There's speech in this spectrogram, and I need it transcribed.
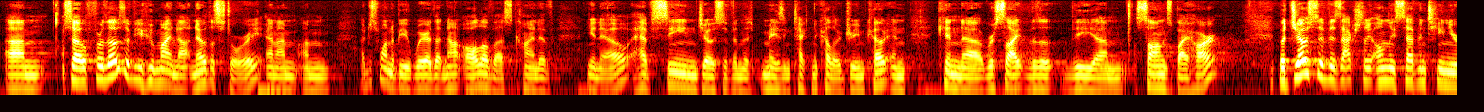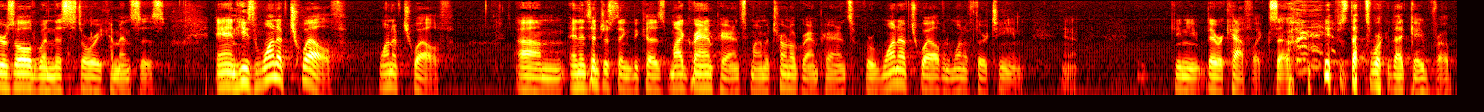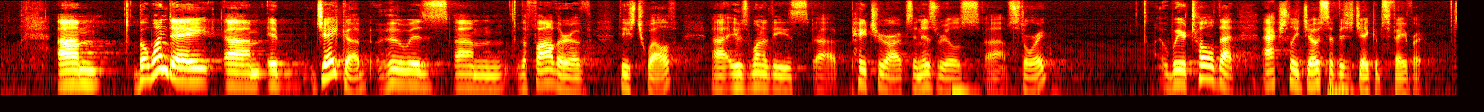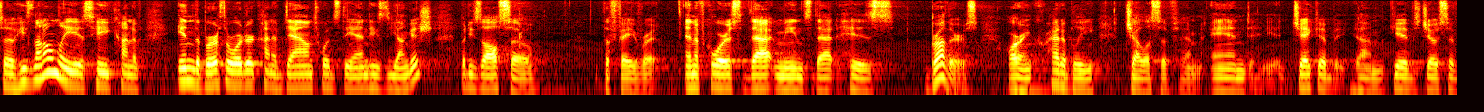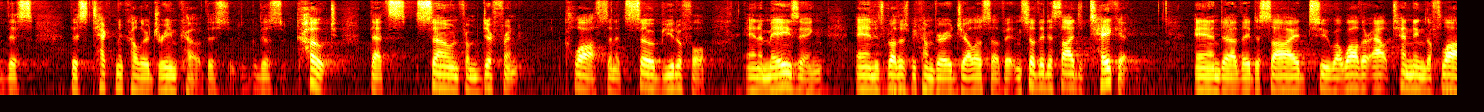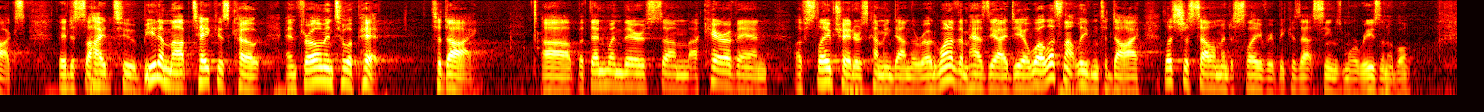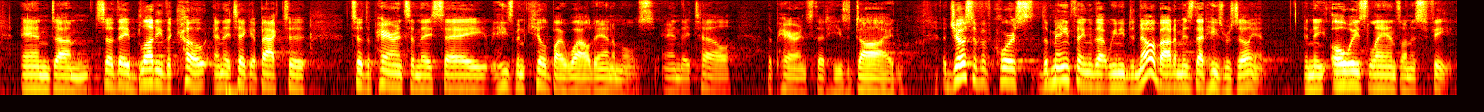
Um, so, for those of you who might not know the story, and I'm, I'm, i just want to be aware that not all of us kind of, you know, have seen Joseph in the amazing Technicolor Dreamcoat and can uh, recite the, the um, songs by heart. But Joseph is actually only 17 years old when this story commences. And he's one of 12, one of 12. Um, and it's interesting because my grandparents, my maternal grandparents, were one of 12 and one of 13. Yeah. Can you, they were Catholic, so that's where that came from. Um, but one day, um, it, Jacob, who is um, the father of these 12, uh, he was one of these uh, patriarchs in Israel's uh, story. We are told that actually Joseph is Jacob's favorite. So he's not only is he kind of in the birth order, kind of down towards the end, he's youngish, but he's also the favorite. And of course, that means that his brothers are incredibly jealous of him. And Jacob um, gives Joseph this this Technicolor dream coat, this, this coat that's sewn from different cloths, and it's so beautiful and amazing. And his brothers become very jealous of it. And so they decide to take it. And uh, they decide to, uh, while they're out tending the flocks, they decide to beat him up, take his coat, and throw him into a pit to die. Uh, but then, when there's some, a caravan of slave traders coming down the road, one of them has the idea well, let's not leave him to die. Let's just sell him into slavery because that seems more reasonable. And um, so they bloody the coat and they take it back to, to the parents and they say, he's been killed by wild animals. And they tell the parents that he's died. Joseph, of course, the main thing that we need to know about him is that he's resilient and he always lands on his feet.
